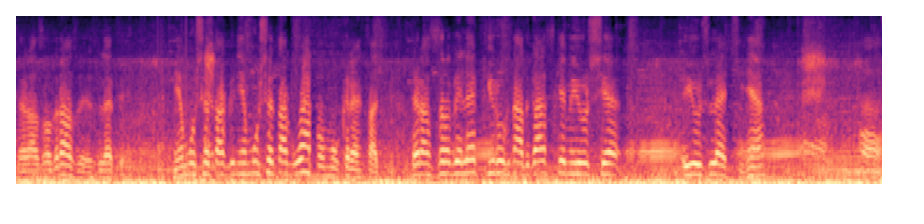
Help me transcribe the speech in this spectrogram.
teraz od razu jest lepiej. Nie muszę tak, nie muszę tak łapą ukręcać. Teraz zrobię lekki ruch nadgarstkiem i już się, i już leci, nie? O.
